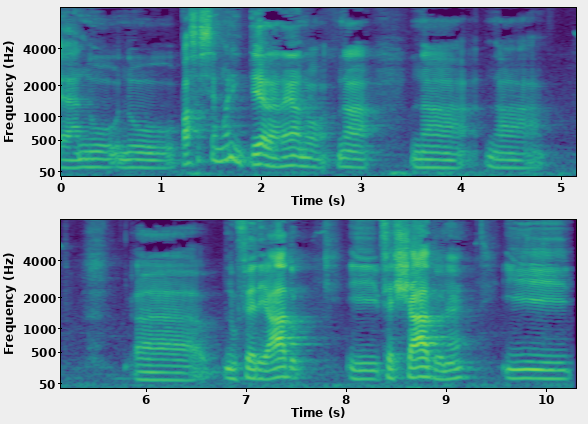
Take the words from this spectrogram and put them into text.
é, no, no, passa a semana inteira, né? No, na, na, na uh, no feriado e fechado, né? E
